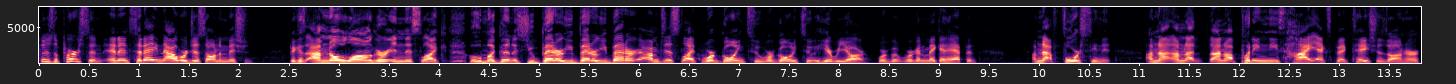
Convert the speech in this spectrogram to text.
there's a person. And then today, now we're just on a mission because I'm no longer in this like, oh my goodness, you better, you better, you better. I'm just like, we're going to, we're going to, here we are. We're, we're going to make it happen. I'm not forcing it. I'm not, I'm, not, I'm not putting these high expectations on her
